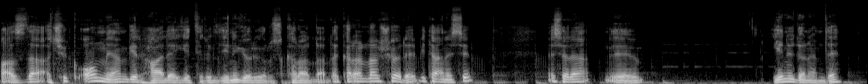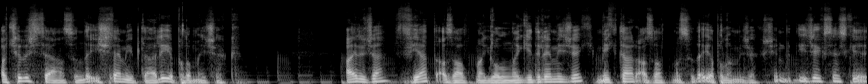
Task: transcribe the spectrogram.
fazla açık olmayan bir hale getirildiğini görüyoruz kararlarda. Kararlar şöyle bir tanesi mesela e, yeni dönemde açılış seansında işlem iptali yapılamayacak. Ayrıca fiyat azaltma yoluna gidilemeyecek, miktar azaltması da yapılamayacak. Şimdi diyeceksiniz ki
